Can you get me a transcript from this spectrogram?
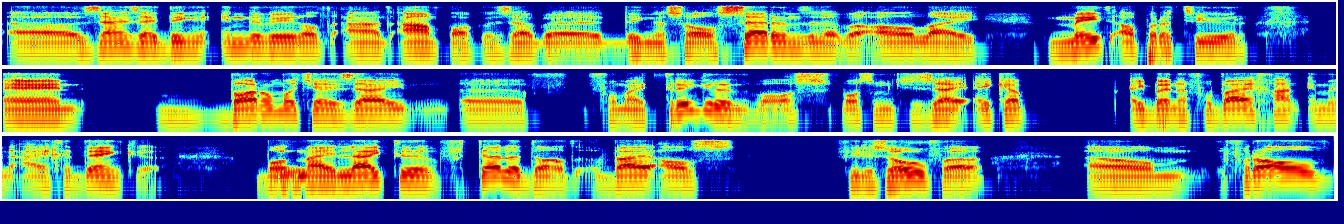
uh, zijn zij dingen in de wereld aan het aanpakken. Ze hebben dingen zoals CERN, ze hebben allerlei meetapparatuur. En waarom wat jij zei uh, voor mij triggerend was, was omdat je zei, ik, heb, ik ben er voorbij gegaan in mijn eigen denken. Wat oh. mij lijkt te vertellen dat wij als filosofen um, vooral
